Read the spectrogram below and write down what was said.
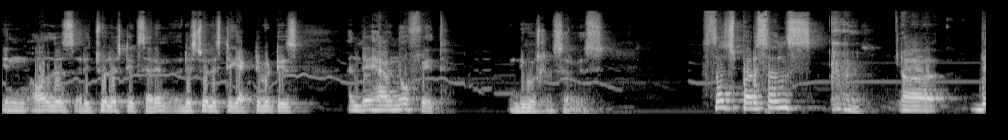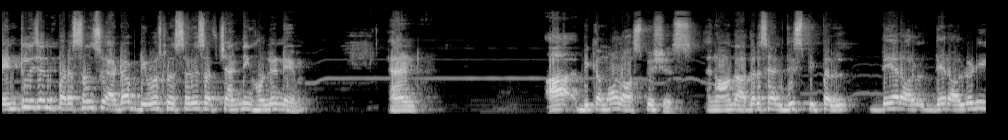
in all these ritualistic ritualistic activities, and they have no faith in devotional service. Such persons, uh, the intelligent persons who adopt devotional service of chanting holy name and are become all auspicious and on the other side these people they are all they're already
